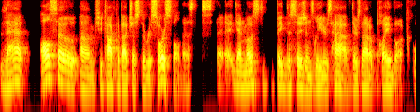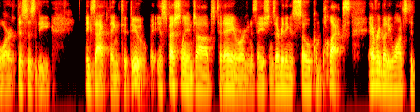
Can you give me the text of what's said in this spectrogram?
That also, um, she talked about just the resourcefulness. Again, most big decisions leaders have, there's not a playbook or this is the exact thing to do especially in jobs today or organizations everything is so complex everybody wants to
